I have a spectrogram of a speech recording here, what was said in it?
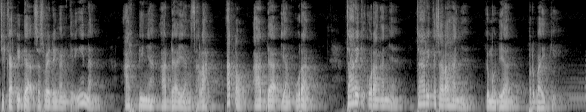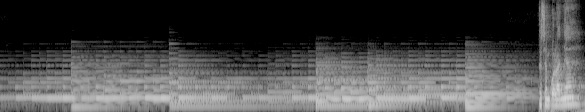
Jika tidak sesuai dengan keinginan, artinya ada yang salah atau ada yang kurang. Cari kekurangannya, cari kesalahannya, kemudian perbaiki. Kesimpulannya,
